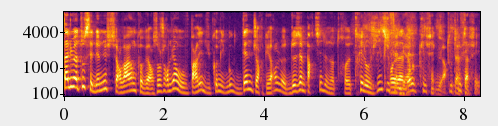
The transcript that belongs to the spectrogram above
Salut à tous et bienvenue sur Variant Covers. Aujourd'hui, on va vous parler du comic book Danger Girl, deuxième partie de notre trilogie sur le Cliffhanger. label Cliffhanger. Tout à fait.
